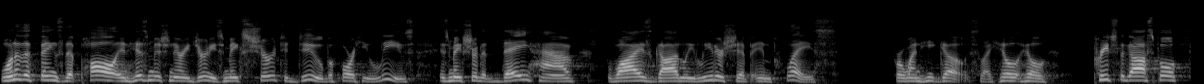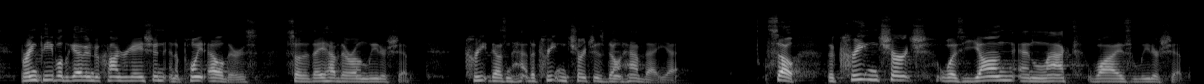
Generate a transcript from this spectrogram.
one of the things that Paul, in his missionary journeys, makes sure to do before he leaves, is make sure that they have wise, godly leadership in place for when he goes. Like he'll, he'll preach the gospel, bring people together into a congregation, and appoint elders so that they have their own leadership. Crete doesn't have, the Cretan churches don't have that yet. So the Cretan church was young and lacked wise leadership.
